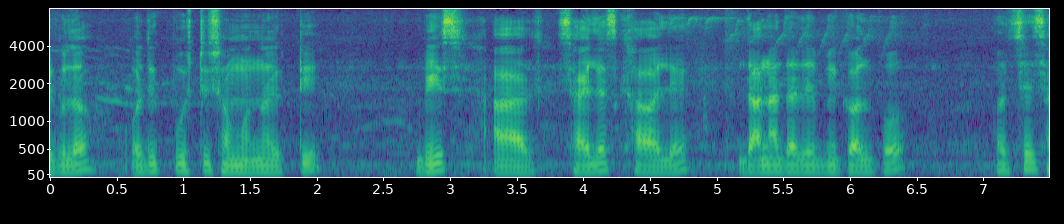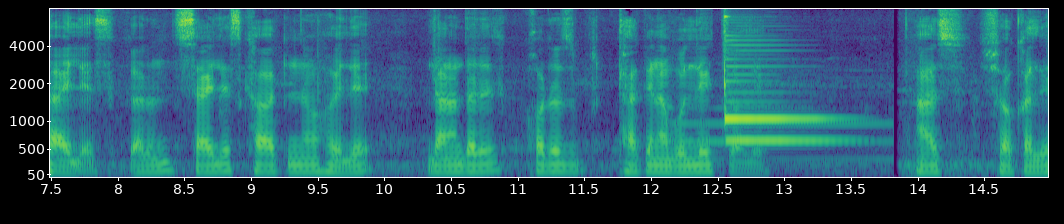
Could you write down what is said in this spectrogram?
এগুলো অধিক পুষ্টিসম্পন্ন একটি বীজ। আর সাইলেস খাওয়ালে দানাদারের বিকল্প হচ্ছে সাইলেস, কারণ সাইলেস খাওয়ানো হলে দানাদারের খরচ থাকে না বললেই চলে। আজ সকালে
